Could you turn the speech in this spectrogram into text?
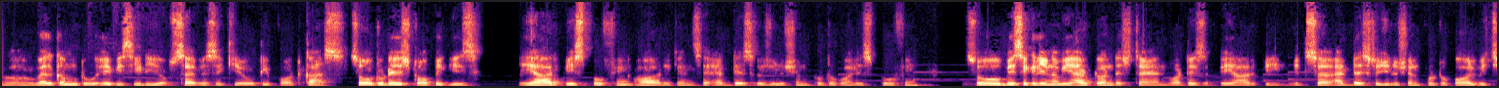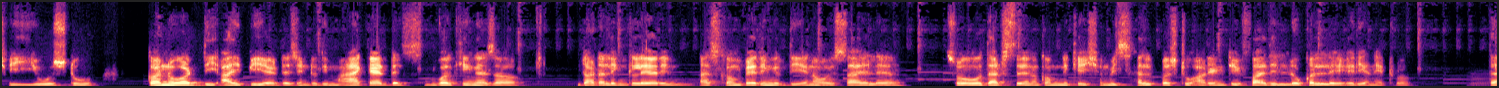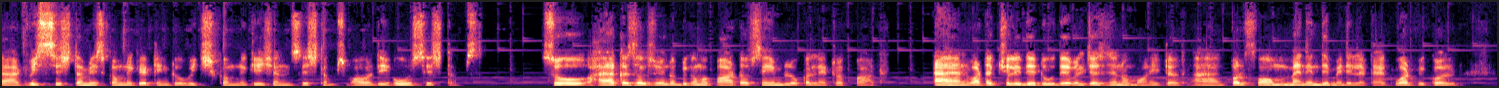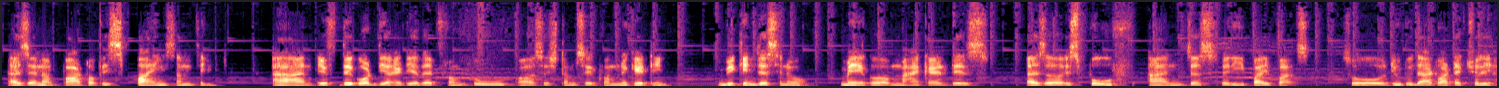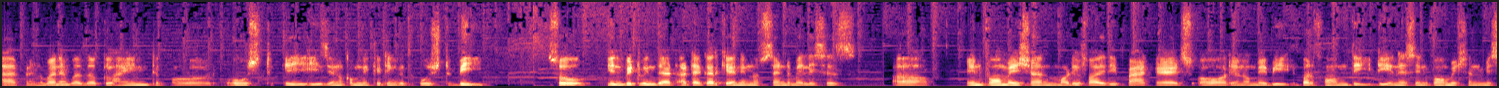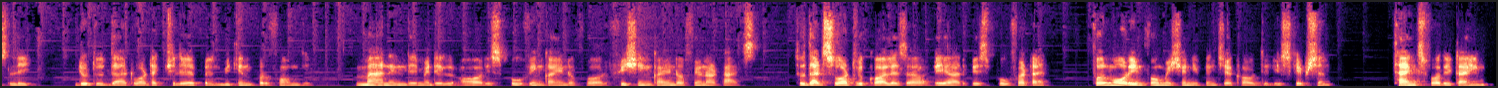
Uh, welcome to ABCD of Cybersecurity podcast. So today's topic is ARP spoofing, or you can say address resolution protocol spoofing. So basically, you know, we have to understand what is ARP. It's a address resolution protocol which we use to convert the IP address into the MAC address, working as a data link layer in as comparing with the you know, OSI layer. So that's the you know, communication which help us to identify the local area network that which system is communicating to which communication systems or the host systems. So hackers also you know become a part of same local network part. And what actually they do, they will just you know monitor and perform man in the middle attack, what we call as you know part of spying something. And if they got the idea that from two uh, systems are communicating, we can just you know make a MAC address as a spoof and just rebypass so due to that, what actually happened whenever the client or host A is you know communicating with host B, so in between that attacker can you know send malicious uh, information, modify the packets, or you know maybe perform the DNS information mislead. Due to that, what actually happened, we can perform the man in the middle or spoofing kind of or phishing kind of you know attacks. So that's what we call as a ARP spoof attack. For more information, you can check out the description. Thanks for the time.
